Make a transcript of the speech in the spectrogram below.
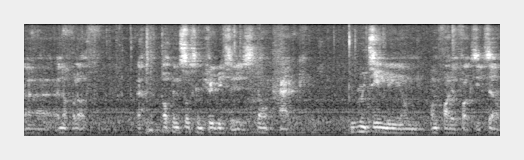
uh, an awful lot of uh, open source contributors don't hack routinely on, on Firefox itself.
